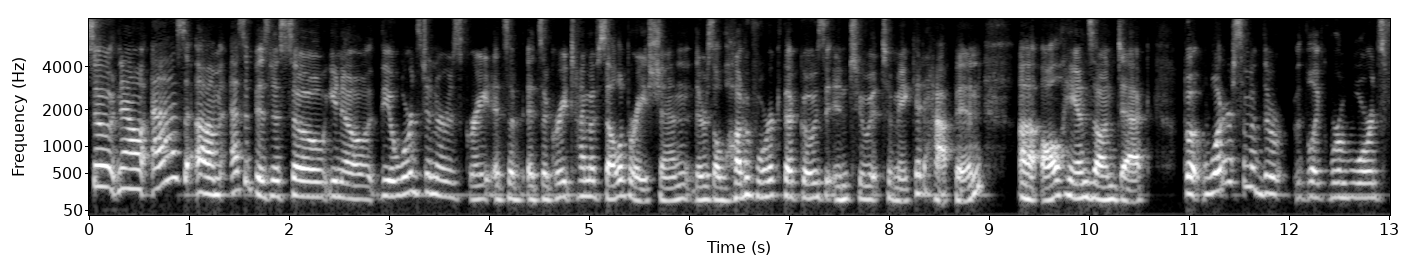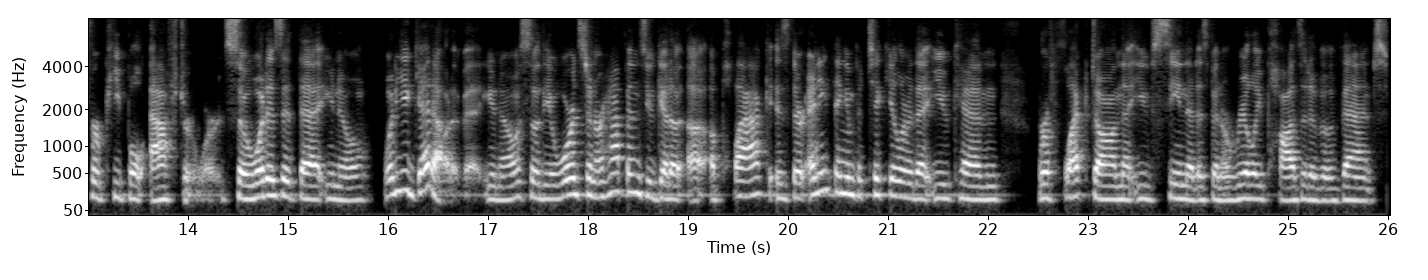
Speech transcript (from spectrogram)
So now as um as a business, so you know, the awards dinner is great. It's a it's a great time of celebration. There's a lot of work that goes into it to make it happen. Uh, all hands on deck. But what are some of the like rewards for people afterwards? So what is it that, you know, what do you get out of it? You know, so the awards dinner happens, you get a, a, a plaque. Is there anything in particular that you can reflect on that you've seen that has been a really positive event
